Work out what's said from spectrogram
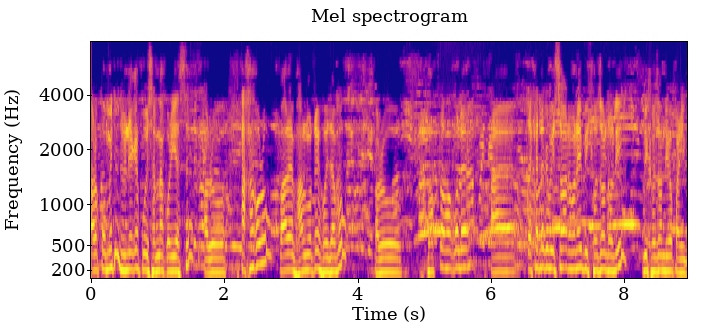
আৰু কমিটি ধুনীয়াকৈ পৰিচালনা কৰি আছে। আৰু আশা কৰোঁ মানে ভালমতে হৈ যাব। আৰু ভক্তসকলে তেখেতলোকে বিচৰা ধৰণে বিসৰ্জন ধলি বিসৰ্জন দিব পাৰিব।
